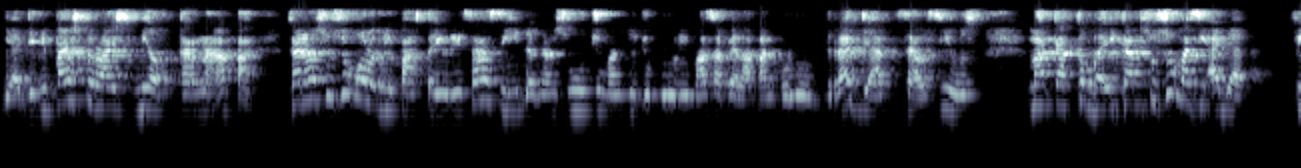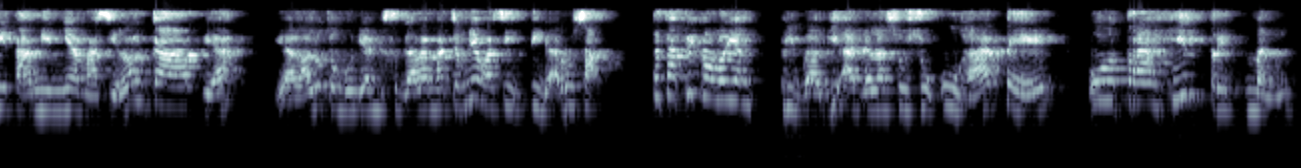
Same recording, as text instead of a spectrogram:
Ya, jadi pasteurized milk karena apa? Karena susu kalau dipasteurisasi dengan suhu cuma 75 sampai 80 derajat Celcius, maka kebaikan susu masih ada. Vitaminnya masih lengkap ya. Ya, lalu kemudian segala macamnya masih tidak rusak. Tetapi kalau yang dibagi adalah susu UHT, ultra heat treatment,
